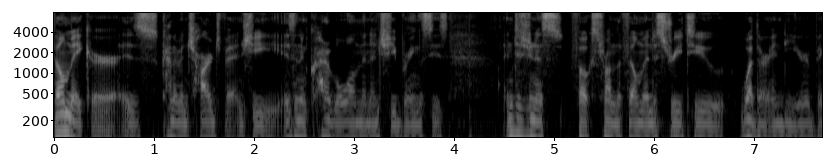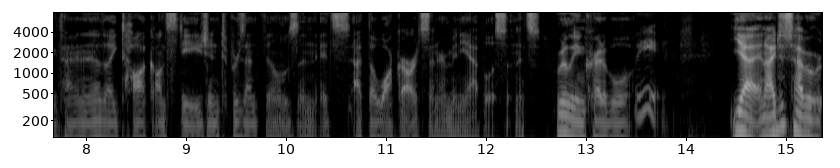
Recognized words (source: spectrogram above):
filmmaker, is kind of in charge of it. And she is an incredible woman, and she brings these indigenous folks from the film industry to whether indie or big time and they like talk on stage and to present films and it's at the Walker Arts Center in Minneapolis and it's really incredible. Sweet. Yeah, and I just have a,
